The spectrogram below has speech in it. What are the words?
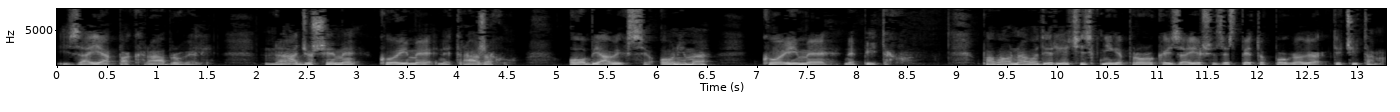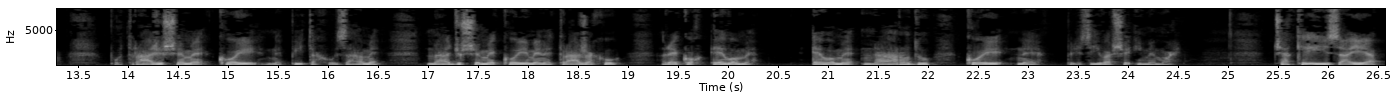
Izaija pak hrabro veli. Nađoše me koji me ne tražahu. Objavih se onima koji me ne pitahu. Pavao navodi riječ iz knjige proroka Izaije 65. poglavlja gdje čitamo. Potražiše me koji ne pitahu za me, nađuše me koji me ne tražahu, rekoh evo me, evo me narodu koji ne prizivaše ime moje. Čak je i Izaija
